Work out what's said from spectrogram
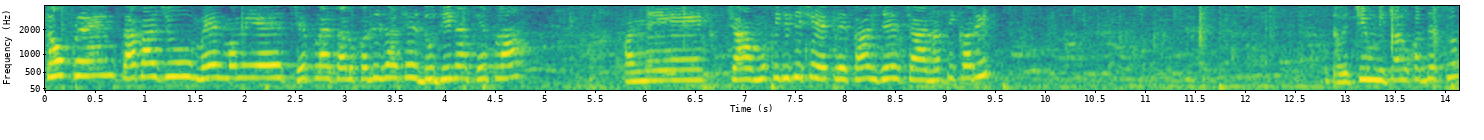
તો ફ્રેન્ડ્સ આ બાજુ મેન મમ્મીએ થેપલા ચાલુ કરી દીધા છે દૂધીના થેપલા. અને ચા મૂકી દીધી છે એટલે સાંજે ચા નથી કરી. તો ચીમની ચાલુ કરી દઈશું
